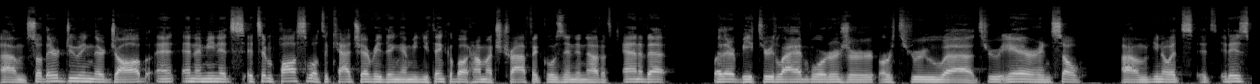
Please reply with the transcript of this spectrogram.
um, so they're doing their job, and, and I mean it's it's impossible to catch everything. I mean you think about how much traffic goes in and out of Canada, whether it be through land borders or or through uh, through air, and so um, you know, it's it's it is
